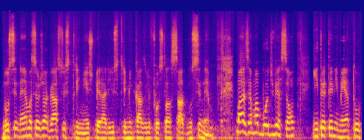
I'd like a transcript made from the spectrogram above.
no cinema se eu já gasto o streaming. Eu esperaria o streaming caso ele fosse lançado no cinema. Mas é uma boa diversão entretenimento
